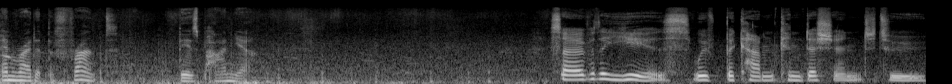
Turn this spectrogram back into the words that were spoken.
And right at the front, there's Pania. So over the years, we've become conditioned to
